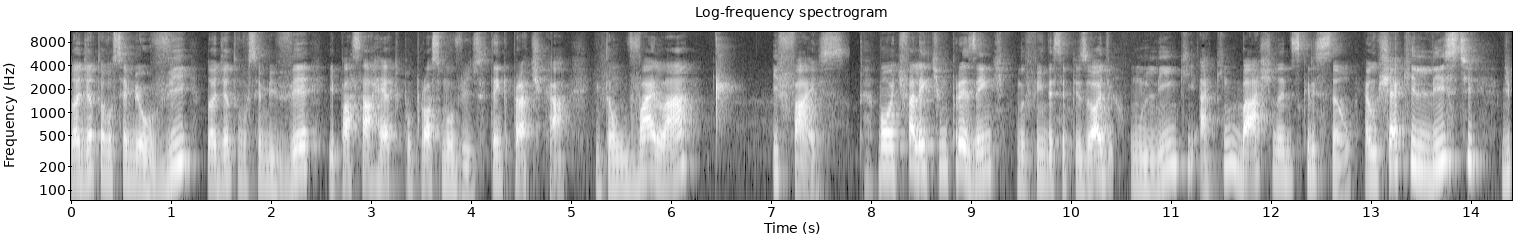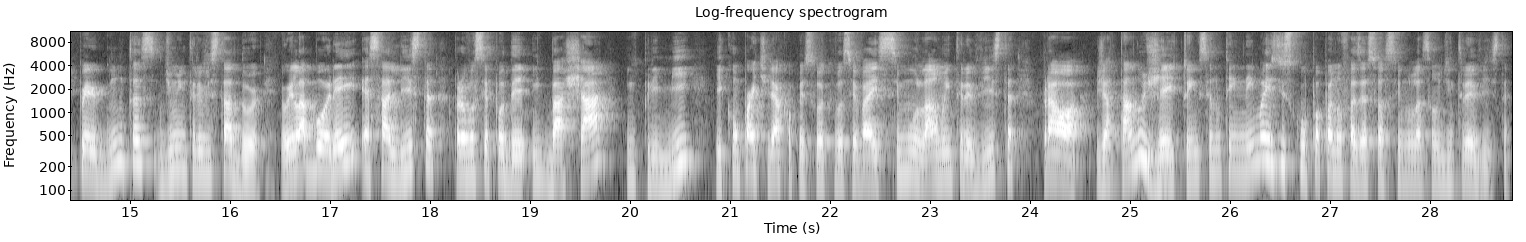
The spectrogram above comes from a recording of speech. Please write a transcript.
Não adianta você me ouvir, não adianta você me ver e passar reto para o próximo vídeo. Você tem que praticar. Então, vai lá e faz. Bom, eu te falei que tinha um presente no fim desse episódio, um link aqui embaixo na descrição. É um checklist de perguntas de um entrevistador. Eu elaborei essa lista para você poder baixar, imprimir e compartilhar com a pessoa que você vai simular uma entrevista para, ó, já tá no jeito, hein? Você não tem nem mais desculpa para não fazer a sua simulação de entrevista.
